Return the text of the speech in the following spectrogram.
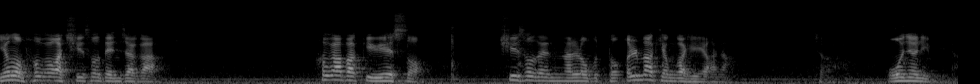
영업 허가가 취소된 자가 허가받기 위해서 취소된 날로부터 얼마 경과해야 하나? 자, 5년입니다.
